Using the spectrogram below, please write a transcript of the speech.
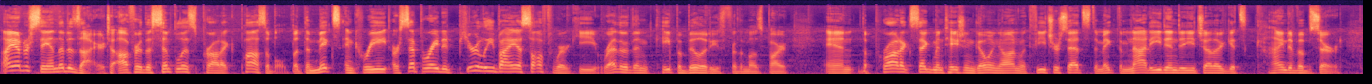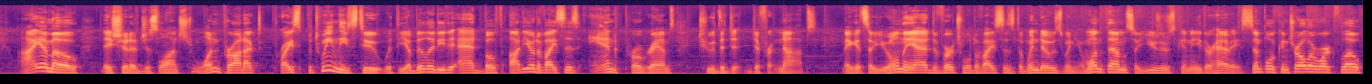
I understand the desire to offer the simplest product possible, but the Mix and Create are separated purely by a software key rather than capabilities for the most part, and the product segmentation going on with feature sets to make them not eat into each other gets kind of absurd. IMO, they should have just launched one product priced between these two with the ability to add both audio devices and programs to the different knobs. Make it so you only add the virtual devices to Windows when you want them, so users can either have a simple controller workflow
